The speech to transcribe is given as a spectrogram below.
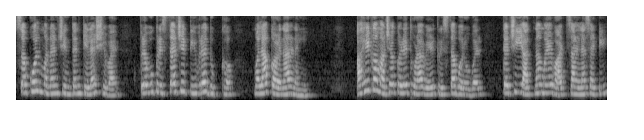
सखोल मनन चिंतन केल्याशिवाय प्रभू ख्रिस्ताचे तीव्र दुःख मला कळणार नाही. आहे का माझ्याकडे थोडा वेळ ख्रिस्ताबरोबर त्याची यातनामय वाट चालण्यासाठी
